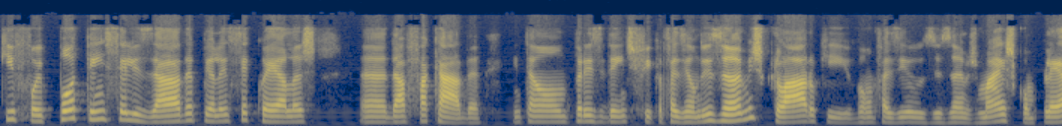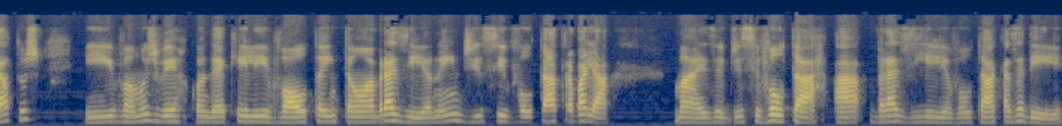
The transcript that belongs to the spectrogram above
que foi potencializada pelas sequelas uh, da facada. Então, o presidente fica fazendo exames, claro que vão fazer os exames mais completos e vamos ver quando é que ele volta então a Brasília. Nem disse voltar a trabalhar, mas eu disse voltar a Brasília, voltar à casa dele.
